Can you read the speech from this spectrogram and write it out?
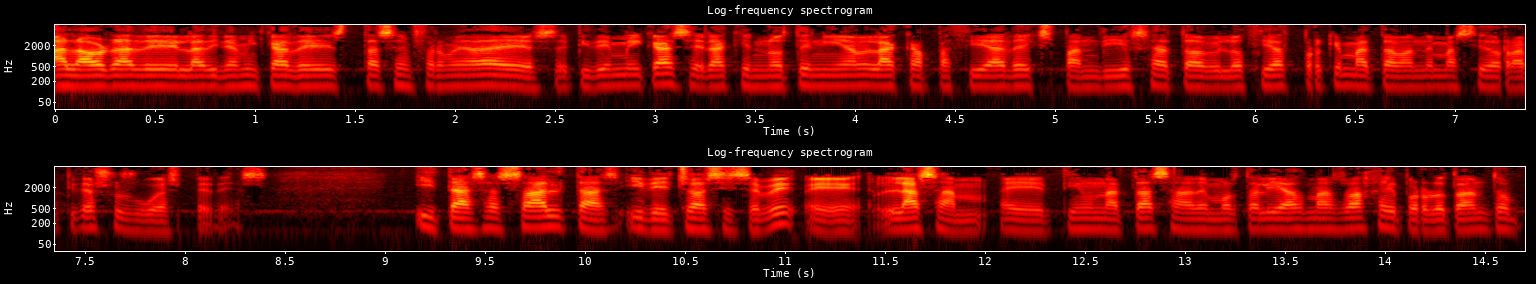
a la hora de la dinámica de estas enfermedades epidémicas era que no tenían la capacidad de expandirse a toda velocidad porque mataban demasiado rápido a sus huéspedes. Y tasas altas, y de hecho así se ve, eh, eh, tiene una tasa de mortalidad más baja y por lo tanto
